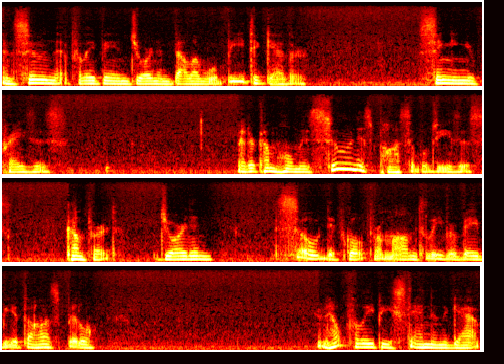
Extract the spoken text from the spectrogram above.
and soon that Felipe and Jordan and Bella will be together, singing your praises. Let her come home as soon as possible, Jesus. Comfort. Jordan, so difficult for mom to leave her baby at the hospital. And help Felipe stand in the gap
